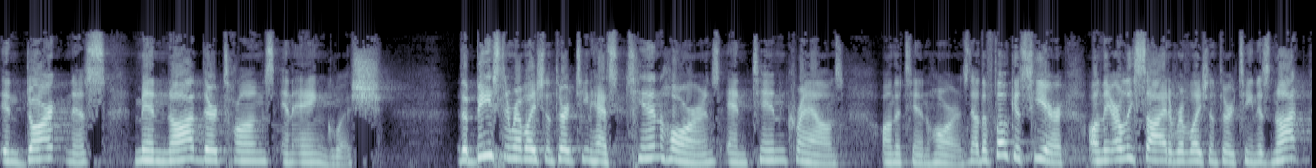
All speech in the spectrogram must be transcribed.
in darkness, men gnawed their tongues in anguish. The beast in Revelation 13 has ten horns and ten crowns on the ten horns. Now, the focus here on the early side of Revelation 13 is not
